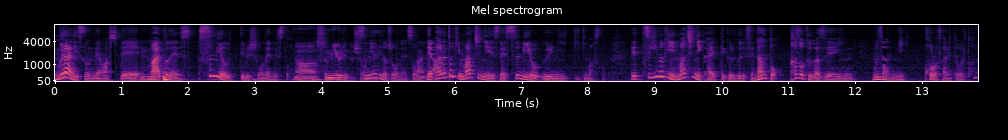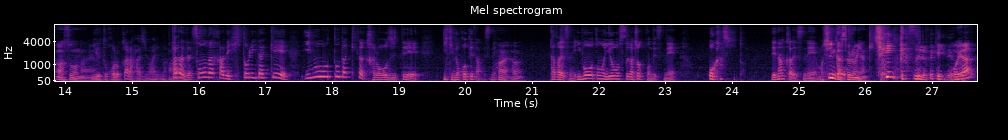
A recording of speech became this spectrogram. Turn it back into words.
村に住んでまして、うんまあ、えっとね、炭を売ってる少年ですと。ああ、墨売りの少炭売り年。の少年、そう。はいで、ある時町にですね、炭を売りに行きますと。で、次の日に町に帰ってくるとですね、なんと家族が全員無残に殺されておると。あ、そうなんやいう。ところから始まります。はいただね、その中で一人だけ、妹だけがかろうじて生き残ってたんですね。はいはい。ただですね、妹の様子がちょっとですね、おかしいと。で、なんかですね、まあ進化するんや、きっ進化するわけでと。おや？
